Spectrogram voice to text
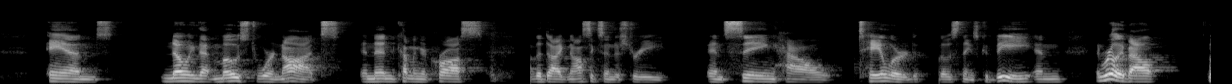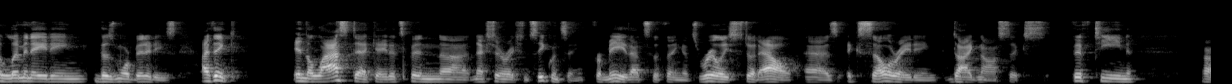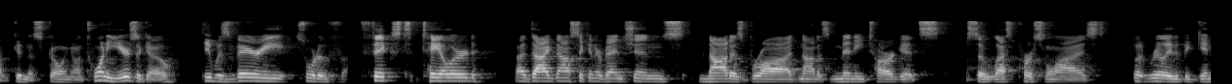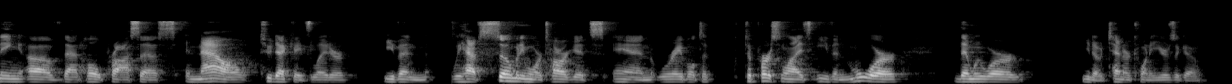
and knowing that most were not and then coming across the diagnostics industry and seeing how tailored those things could be and and really about eliminating those morbidities. I think in the last decade, it's been uh, next generation sequencing. For me, that's the thing that's really stood out as accelerating diagnostics. 15, oh goodness, going on 20 years ago, it was very sort of fixed, tailored uh, diagnostic interventions, not as broad, not as many targets, so less personalized, but really the beginning of that whole process. And now, two decades later, even we have so many more targets and we're able to to personalize even more than we were you know 10 or 20 years ago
